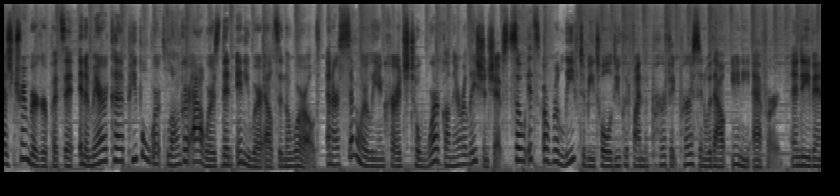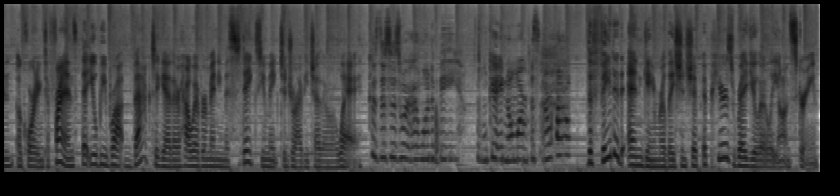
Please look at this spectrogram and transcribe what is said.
As Trimberger puts it, in America, people work longer hours than anywhere else in the world and are similarly encouraged to work on their relationships. So it's a relief to be told you could find the perfect person without any effort. And even, according to friends, that you'll be brought back together however many mistakes you make to drive each other away. Because this is where I want to be. Okay, no more messing around. The fated endgame relationship appears regularly on screen,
